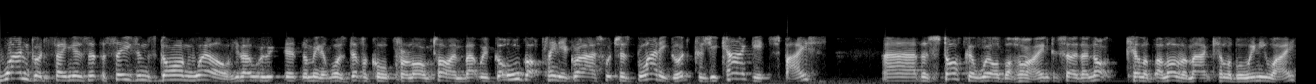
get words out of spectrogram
one good thing is that the season's gone well. You know, I mean, it was difficult for a long time, but we've got, all got plenty of grass, which is bloody good because you can't get space. Uh, the stock are well behind, so they're not killable. A lot of them aren't killable anyway.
